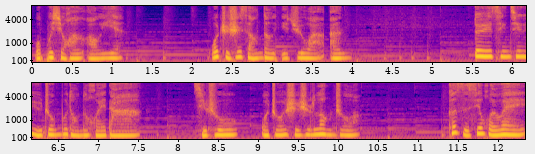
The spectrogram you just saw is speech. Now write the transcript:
我不喜欢熬夜，我只是想等一句晚安。对于青青与众不同的回答，起初我着实是愣住了，可仔细回味，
